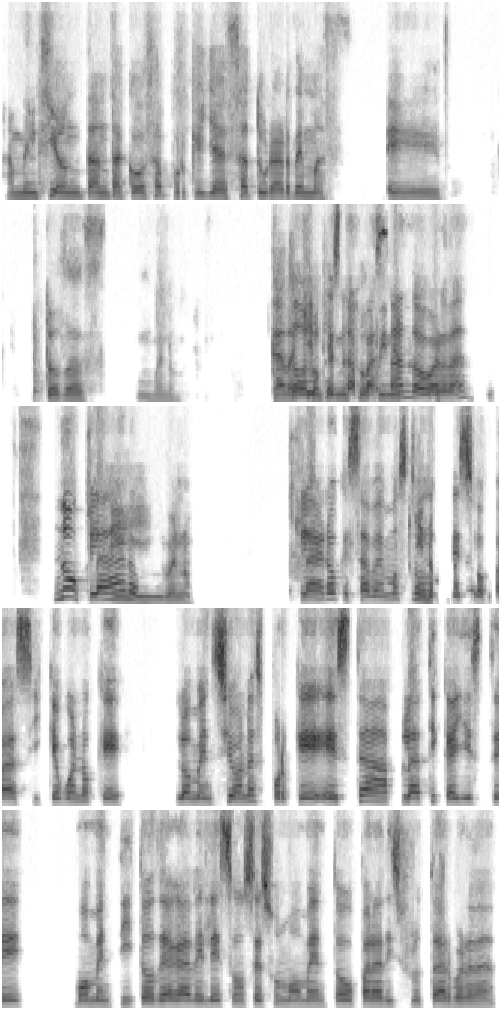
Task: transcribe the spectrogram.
a mención tanta cosa porque ya es saturar de más eh, todas, bueno, cada todo quien lo que tiene está su pasando, ¿verdad? No, claro. Y bueno. Claro que sabemos todo eso, Paz, y qué bueno que lo mencionas porque esta plática y este momentito de Agave Lessons es un momento para disfrutar, ¿verdad?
